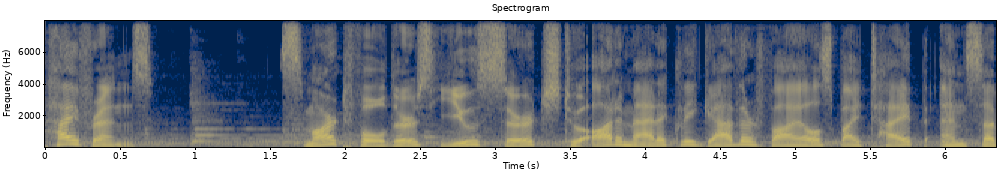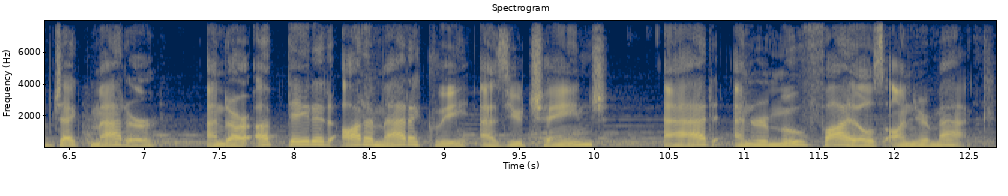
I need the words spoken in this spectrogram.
Hi friends! Smart folders use search to automatically gather files by type and subject matter and are updated automatically as you change, add, and remove files on your Mac.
